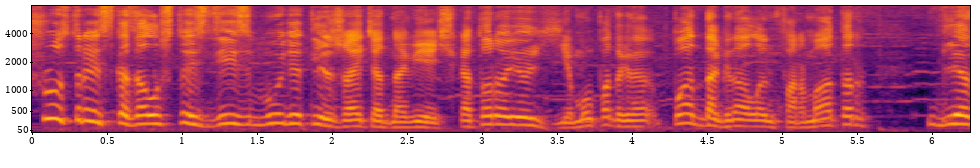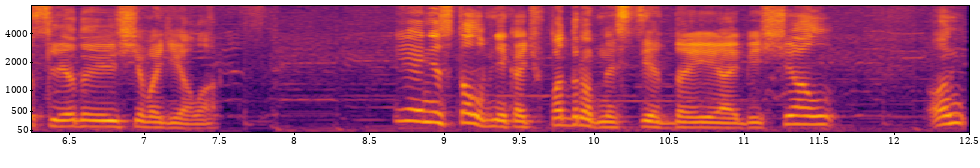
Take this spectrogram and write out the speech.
Шустрый сказал, что здесь будет лежать одна вещь, которую ему подогнал информатор для следующего дела. Я не стал вникать в подробности, да и обещал... Он...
